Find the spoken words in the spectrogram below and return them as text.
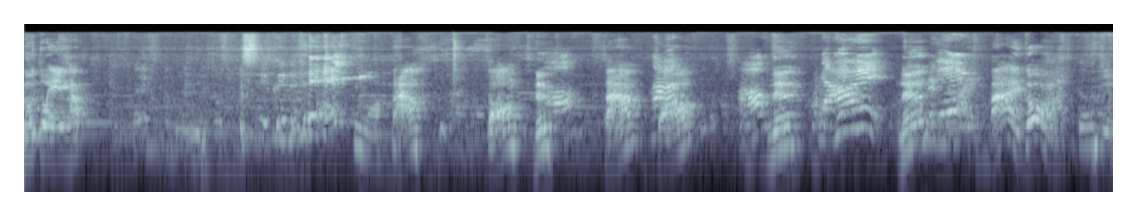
รู้ตัวเองครับสามสองหนึ่งสามสองหนึ่ง จริง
